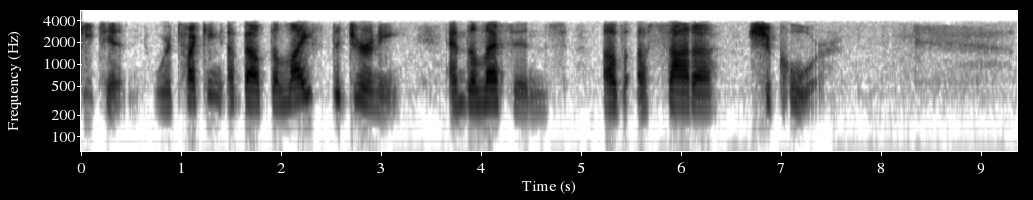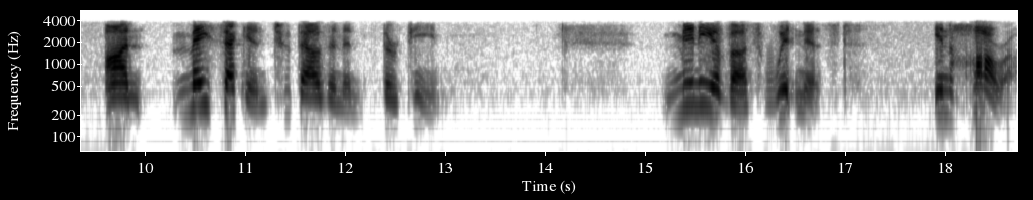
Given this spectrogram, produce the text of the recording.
Teach-In. We're talking about the life, the journey, and the lessons of Assata Shakur. On May 2nd, 2013, many of us witnessed in horror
